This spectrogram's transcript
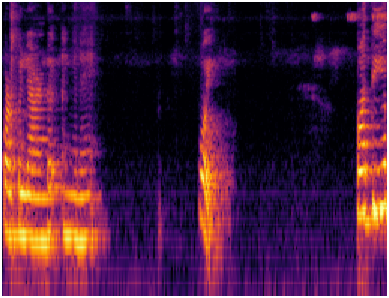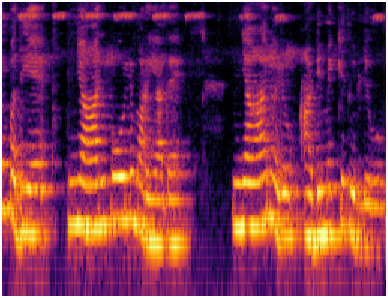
കുഴപ്പമില്ലാണ്ട് ഇങ്ങനെ പോയി. പതിയെ പതിയെ ഞാൻ പോലും അറിയാതെ ഞാനൊരു അടിമയ്ക്ക് തുല്യവും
